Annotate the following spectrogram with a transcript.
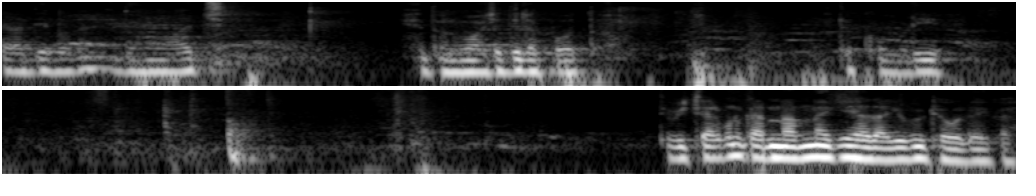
तर आधी बघा हे दोन वॉच हे दोन वॉच आधी लपवतो. ते कोंबडी आहे. विचार पण करणार नाही की ह्या जागी मी ठेवलंय काय.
